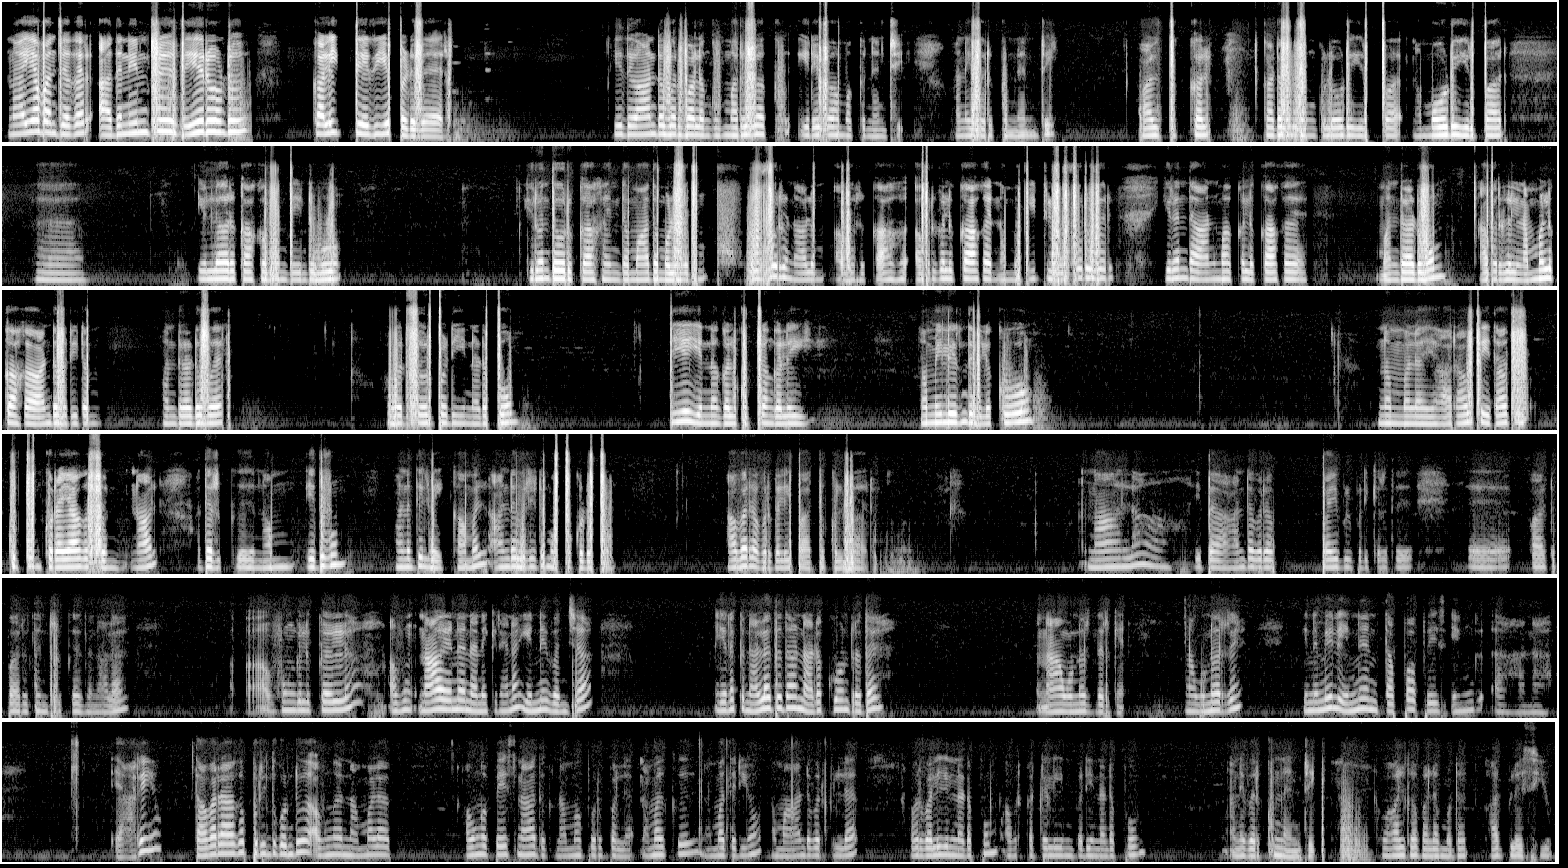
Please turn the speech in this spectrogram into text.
நயவஞ்சகர் அதனின்று வேரோடு களைத்தெறியப்படுவர். இது ஆண்டவர் வழங்கும் மறுவாக்கு இறைவா மக்கு நன்றி. அனைவருக்கும் நன்றி வாழ்த்துக்கள். கடவுள் உங்களோடு இருப்பார் நம்மோடு இருப்பார். எல்லாருக்காகவும் வேண்டுவோம். இறந்தோருக்காக இந்த மாதம் முழுவதும் ஒவ்வொரு நாளும் அவருக்காக அவர்களுக்காக நம்ம வீட்டில் ஒவ்வொருவர் இறந்த ஆன்மாக்களுக்காக மன்றாடுவோம். அவர்கள் நம்மளுக்காக ஆண்டவரிடம் மன்றாடுவர். அவர் சொற்படி நடப்போம். தீய எண்ணங்கள் குற்றங்களை நம்மிலிருந்து விலக்குவோம். நம்மளை யாராவது ஏதாவது குற்றம் குறையாக சொன்னால் அதற்கு நம் எதுவும் மனதில் வைக்காமல் ஆண்டவரிடம் ஒப்பு கொடுப்போம் அவர் அவர்களை பார்த்து கொள்வார் நான்லாம் இப்போ ஆண்டவரை பைபிள் படிக்கிறது பாட்டு பாடுறதுன்னு இருக்கிறதுனால அவங்களுக்கெல்லாம் அவங்க நான் என்ன நினைக்கிறேன்னா என்னை வஞ்சா எனக்கு நல்லது தான் நடக்கும்ன்றத நான் உணர்ந்திருக்கேன். நான் உணர்றேன். இனிமேல் என்னென்னு தப்பாக பேசி எங்கே நான் யாரையும் தவறாக புரிந்து கொண்டு அவங்க நம்மளை அவங்க பேசினா அதுக்கு நம்ம பொறுப்பல்ல. நம்மளுக்கு நம்ம தெரியும். நம்ம ஆண்டவர் பிள்ளை. அவர் வழியில் நடப்போம் அவர் கட்டளையின்படி நடப்போம். அனைவருக்கும் நன்றி. வாழ்க வளமுடன். God bless you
